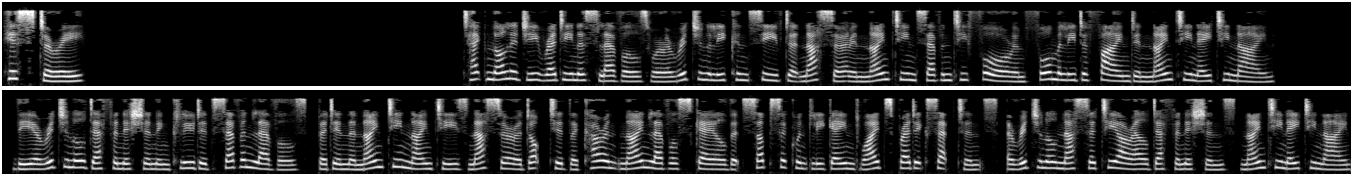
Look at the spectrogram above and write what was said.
History Technology readiness levels were originally conceived at NASA in 1974 and formally defined in 1989. The original definition included seven levels, but in the 1990s NASA adopted the current nine-level scale that subsequently gained widespread acceptance. Original NASA TRL definitions 1989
